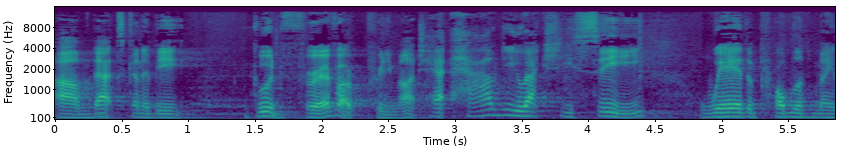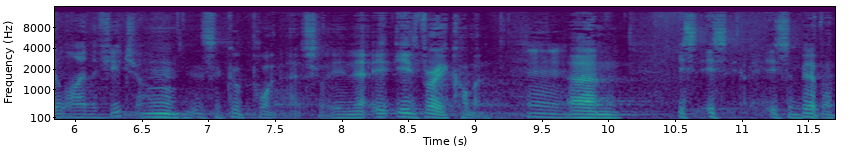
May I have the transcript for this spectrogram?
um, that's going to be good forever pretty much. How, how do you actually see where the problems may lie in the future? Mm, it's a good point, actually, and it is very common. Mm. Um, it's, it's, it's a bit of a,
